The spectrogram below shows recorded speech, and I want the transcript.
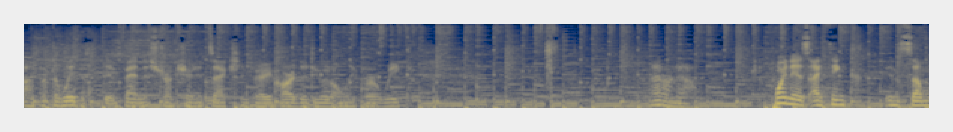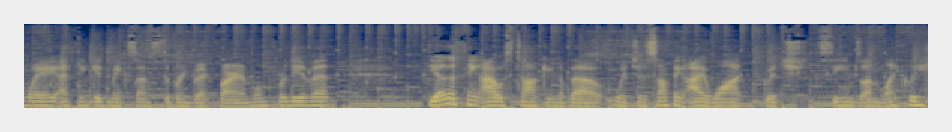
Uh, but the way the event is structured, it's actually very hard to do it only for a week. I don't know. Point is, I think in some way, I think it makes sense to bring back Fire Emblem for the event. The other thing I was talking about, which is something I want, which seems unlikely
